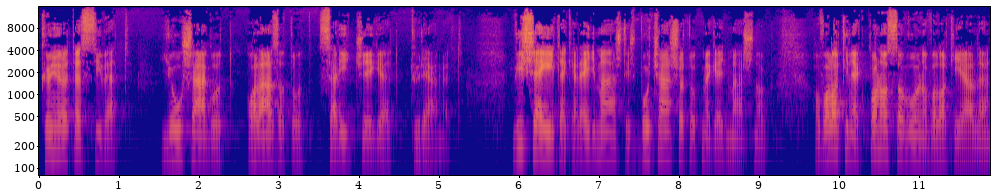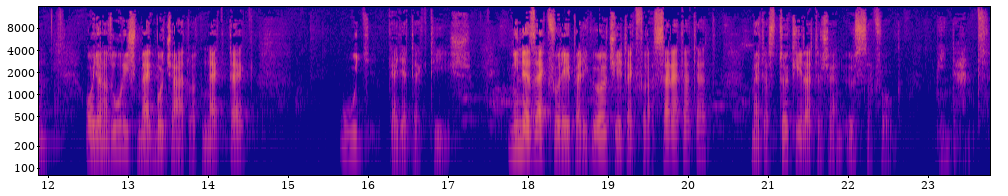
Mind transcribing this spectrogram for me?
könyörötes szívet, jóságot, alázatot, szerítséget, türelmet. Viseljétek el egymást, és bocsássatok meg egymásnak, ha valakinek panasza volna valaki ellen, olyan az Úr is megbocsátott nektek, úgy tegyetek ti is. Mindezek fölé pedig öltsétek fel a szeretetet, mert az tökéletesen összefog mindent.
